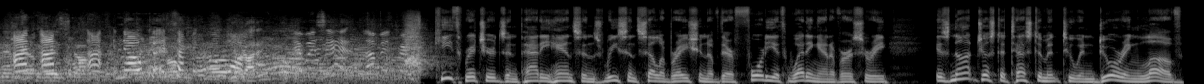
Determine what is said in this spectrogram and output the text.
them I'm, I'm, this stuff? uh, no, it's something. Hold You got it? That was it. Love it. Very Keith Richards and Patti Hansen's recent celebration of their 40th wedding anniversary is not just a testament to enduring love,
